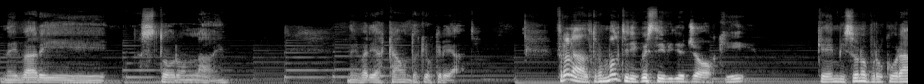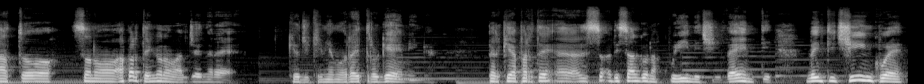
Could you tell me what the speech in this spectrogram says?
nei vari store online, nei vari account che ho creato. Fra l'altro, molti di questi videogiochi che mi sono procurato sono, appartengono al genere che oggi chiamiamo retro gaming, perché apparte- eh, risalgono a 15, 20, 25,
